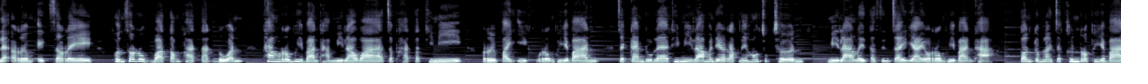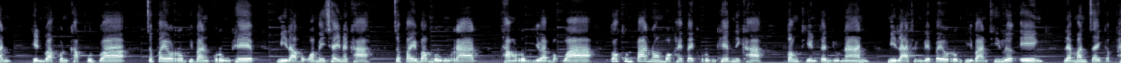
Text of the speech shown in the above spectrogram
และเริ่มเอ็กซเรย์ผลสรุปว่าต้องผ่าตัดด่วนทางโรงพยาบาลถามมีล่าว่าจะผ่าตัดที่นี่ หรือไปอีกโรงพยาบาล จากการดูแลที่มีล่าไม่ได้รับในห้องฉุกเฉิน มีล่าเลยตัดสินใจย้ายโรงพยาบาลค่ะ ตอนกำลังจะขึ้นรถพยาบาล เห็นว่าคนขับพูดว่าจะไปโรงพยาบาลกรุงเทพ มีล่าบอกว่าไม่ใช่นะคะ จะไปบำรุงราษฎร์ทางโรงพยาบาลบอกว่า ก็คุณป้าน้องบอกให้ไปกรุงเทพนี่คะ ต้องเถียงกันอยู่นานมีล่าถึงได้ไปโรงพยาบาลที่เลือกเอง และมั่นใจกับแพ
